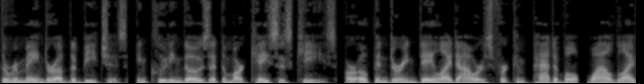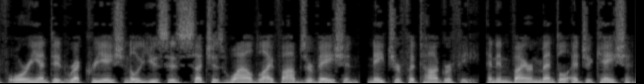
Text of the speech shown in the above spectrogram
The remainder of the beaches, including those at the Marquesas Keys, are open during daylight hours for compatible, wildlife-oriented recreational uses such as wildlife observation, nature photography, and environmental education.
